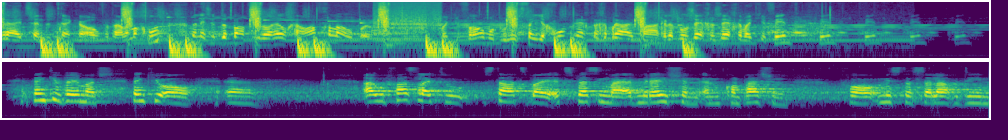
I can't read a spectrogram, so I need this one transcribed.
bereid zijn de trekker over te halen. Maar goed, dan is het debat hier wel heel gauw afgelopen. Wat je vooral moet doen is van je grondrechten gebruik maken. Dat wil zeggen zeggen wat je vindt, vindt, vindt, vindt, vindt. thank you very much. Thank you all. Uh, I would first like to start by expressing my admiration and compassion for Mr. Salahuddin.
